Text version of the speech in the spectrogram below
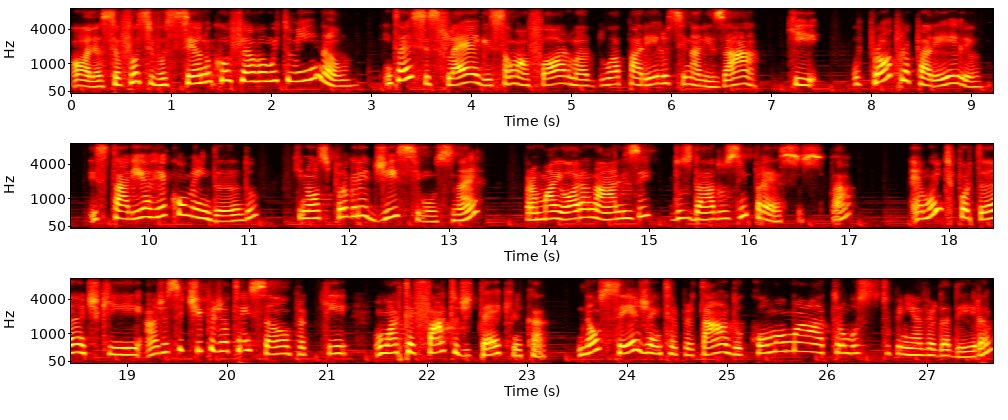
olha, se eu fosse você, eu não confiava muito em mim, não. Então, esses flags são uma forma do aparelho sinalizar que o próprio aparelho estaria recomendando que nós progredíssemos, né, para maior análise dos dados impressos, tá? É muito importante que haja esse tipo de atenção para que um artefato de técnica não seja interpretado como uma trombocitopenia verdadeira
